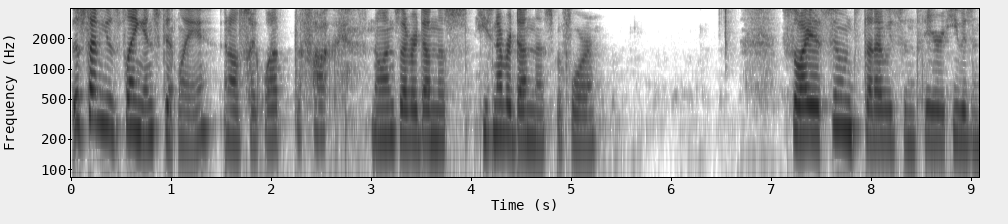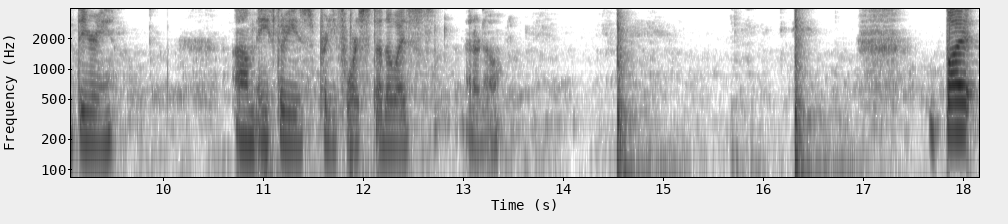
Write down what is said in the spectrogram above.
this time he was playing instantly, and I was like, what the fuck? No one's ever done this. He's never done this before. So I assumed that I was in theory, he was in theory. Um, a3 is pretty forced, otherwise, I don't know. But,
